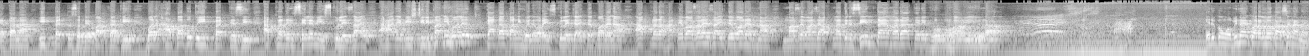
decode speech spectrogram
নেতা না, ইট পাটতেছো ব্যাপারটা কি? বলে, আপাতত ইট পাটতেছি আপনাদের ছেলে মেয়ে স্কুলে যায়। আহারে, বৃষ্টির পানি হলে কাদা পানি হলে ওরা স্কুলে যাইতে পারে না। আপনারা হাটে বাজারে যাইতে পারেন না। মাঝে মাঝে আপনাদের চিন্তায় আমার রাতের ঘুম হয় না। এরকম অভিনয় করার লোক আছে না নাই?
